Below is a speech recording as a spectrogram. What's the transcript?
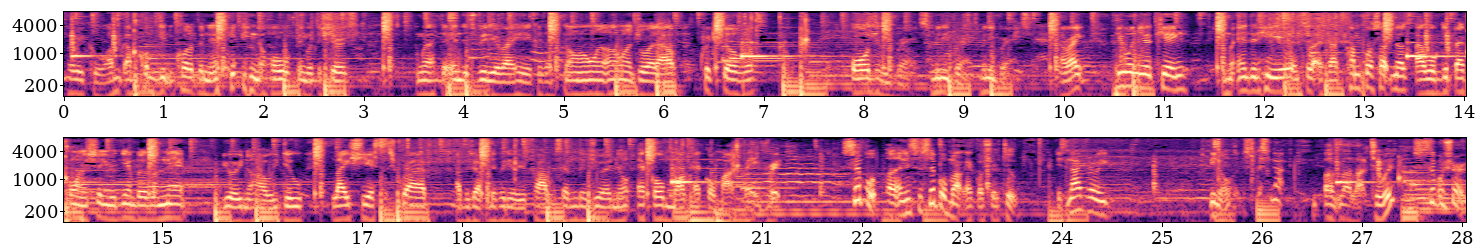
very cool. I'm, I'm getting caught up in the, in the whole thing with the shirts. I'm gonna have to end this video right here because I don't, I don't want to draw it out. Quiksilver all different brands, mini brands, mini brands. All right, D1 Near King. I'm gonna end it here until if I come across something else, I will get back on and show you again. But other than that, you already know how we do. Like, share, subscribe. I'll be dropping the video every five or seven days. You already know. Ecko Marc Ecko, my favorite. Simple, uh, and it's a simple Marc Ecko shirt too. It's not very, you know, it's, it's not a lot, lot to it. It's a simple shirt.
